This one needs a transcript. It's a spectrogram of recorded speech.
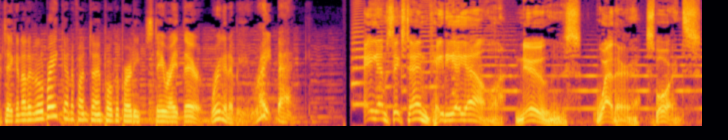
Going to take another little break on a fun time polka party. Stay right there. We're going to be right back. AM 610 KDAL. News, weather, sports.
